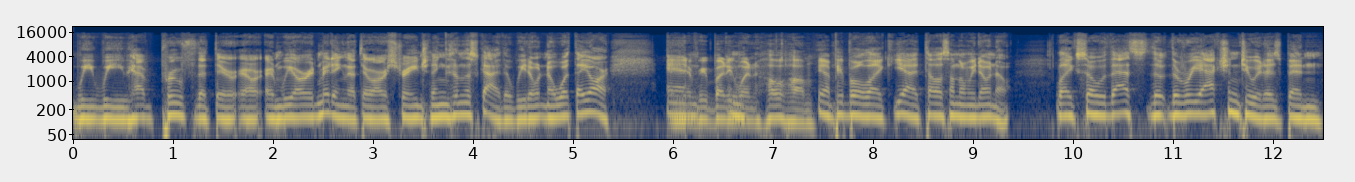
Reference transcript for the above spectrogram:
we we have proof that there are and we are admitting that there are strange things in the sky that we don't know what they are. And, and everybody and, went ho hum yeah people are like yeah tell us something we don't know. Like so that's the the reaction to it has been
